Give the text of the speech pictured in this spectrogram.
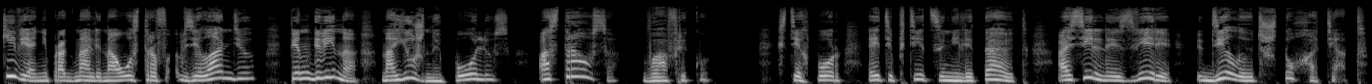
Киви они прогнали на остров в Зеландию, пингвина — на Южный полюс, а страуса — в Африку. С тех пор эти птицы не летают, а сильные звери делают, что хотят.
